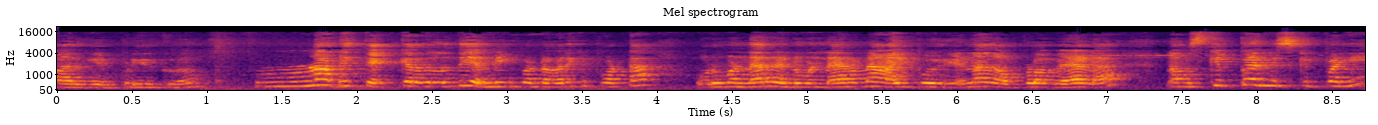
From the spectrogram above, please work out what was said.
பாருங்க எப்படி இருக்கணும் ஃபுல்லா அப்படியே தைக்கிறதுல இருந்து எம்மிங் பண்ற வரைக்கும் போட்டா ஒரு மணி நேரம் ரெண்டு மணி நேரமே ஆகி போயிடும் ஏன்னா அது அவ்வளோ வேலை. நம்ம ஸ்கிப் பண்ணி ஸ்கிப் பண்ணி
